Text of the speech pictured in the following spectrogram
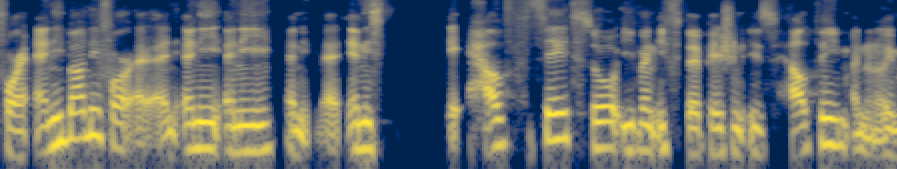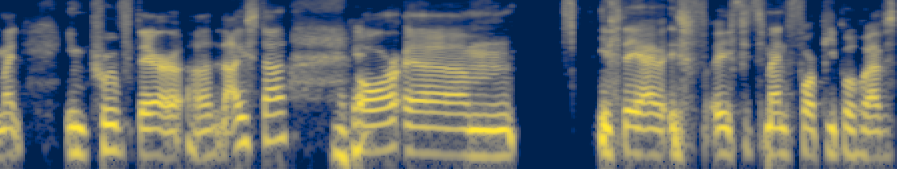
for anybody for any any any any health state. So even if the patient is healthy, I don't know, it might improve their uh, lifestyle, okay. or um, if they have, if, if it's meant for people who have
